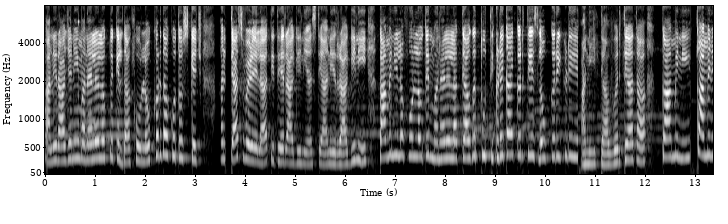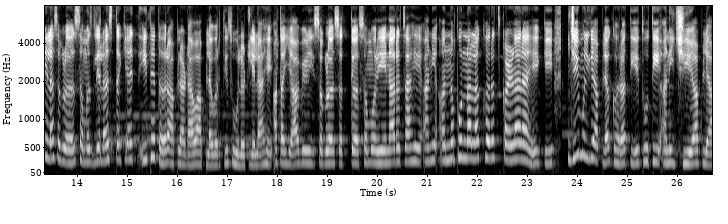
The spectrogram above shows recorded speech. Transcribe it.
आणि राजनी म्हणायला लागतो की दाखव लवकर दाखवतो स्केच आणि त्याच वेळेला तिथे रागिनी असते आणि रागिनी कामिनीला फोन लावते म्हणायला लागते अगं तू तिकडे काय करतेस? लवकर इकडे आणि त्यावरती आता कामिनी कामिनीला सगळं समजलेलं असतं की इथे तर आपला डाव आपल्यावरतीच उलटलेला आहे. आता यावेळी सगळं सत्य समोर येणारच आहे आणि अन्नपूर्णाला खरंच कळणार आहे की जी मुलगी आपल्या घरात येत होती आणि जी आपल्या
